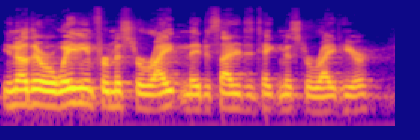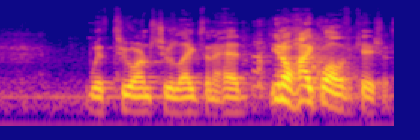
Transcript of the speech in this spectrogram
You know, they were waiting for Mr. Right, and they decided to take Mr. Right here with two arms, two legs, and a head. You know, high qualifications.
